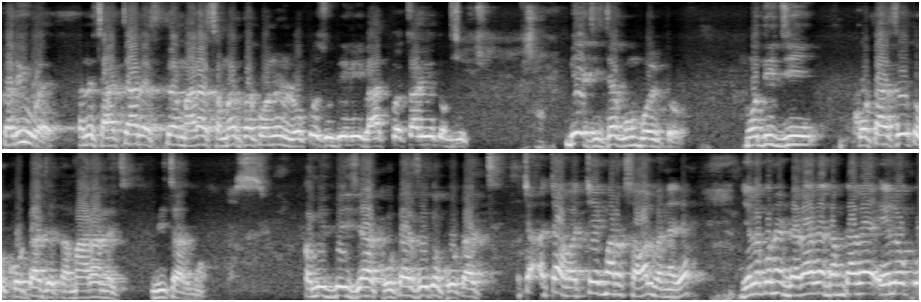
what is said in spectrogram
કર્યું હોય અને સાચા રસ્તે મારા સમર્થકોને લોકો સુધીની વાત પહોંચાડી તો હું બે ઝીઝક હું બોલતો. મોદીજી ખોટા છે તો ખોટા જ હતા, મારા જ વિચારમાં. અમિતભાઈ જ્યાં ખોટા છે તો ખોટા જ અચ્છા અચ્છા વચ્ચે એક મારો સવાલ બને છે. જે લોકોને ડરાવ્યા ધમકાવ્યા એ લોકો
